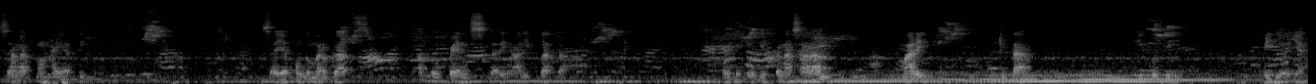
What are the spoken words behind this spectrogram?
sangat menghayati. Saya penggemar berat atau fans dari Alif Bata. Untuk lebih penasaran, mari kita ikuti videonya.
